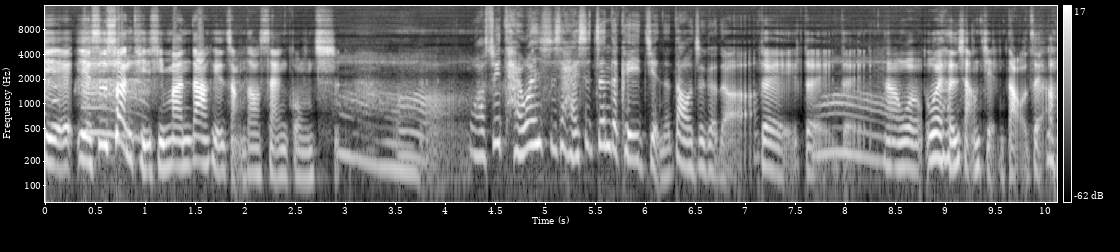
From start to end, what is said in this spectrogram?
也也是算体型蛮大，可以长到三公尺。哇，所以台湾是还是真的可以捡得到这个的。对对对，那我我也很想捡到这样，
